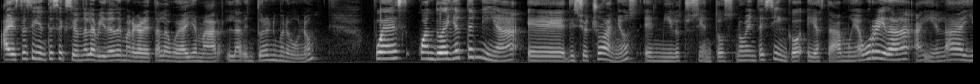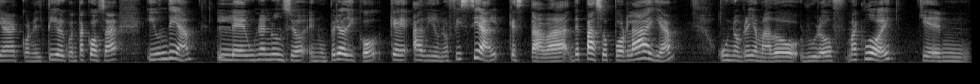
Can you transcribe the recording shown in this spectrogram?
A esta siguiente sección de la vida de Margareta la voy a llamar la aventura número uno. Pues cuando ella tenía 18 eh, años, en 1895, ella estaba muy aburrida ahí en La Haya con el tío y cuánta cosa, y un día lee un anuncio en un periódico que había un oficial que estaba de paso por La Haya, un hombre llamado Rudolph McLeod, quien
